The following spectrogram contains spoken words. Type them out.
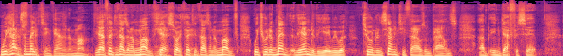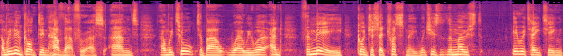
we had to make thirteen thousand a month. yeah, 13,000 a month. Yeah, Yeah, sorry, yeah. a month, which would have meant at the end of the year we were two hundred seventy thousand pounds um, in deficit, and we knew God didn't have that for us, and and we talked about where we were, and for me, God just said, "Trust me," which is the most irritating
